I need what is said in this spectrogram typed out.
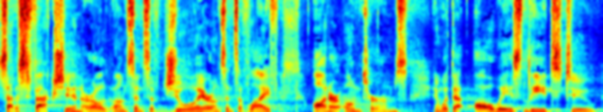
satisfaction, our own sense of joy, our own sense of life on our own terms. And what that always leads to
